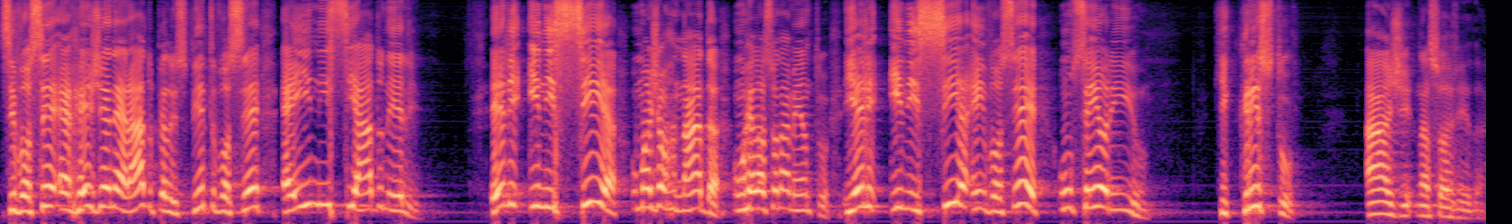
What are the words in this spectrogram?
se você é regenerado pelo Espírito, você é iniciado nele. Ele inicia uma jornada, um relacionamento. E ele inicia em você um senhorio que Cristo age na sua vida.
